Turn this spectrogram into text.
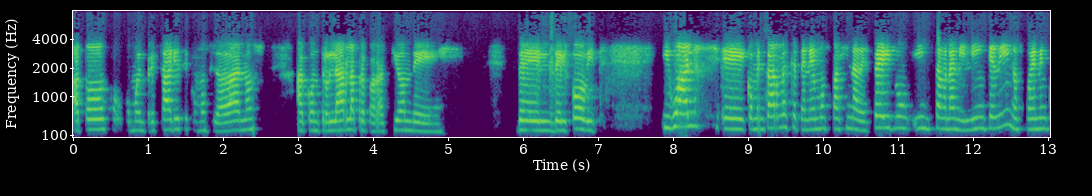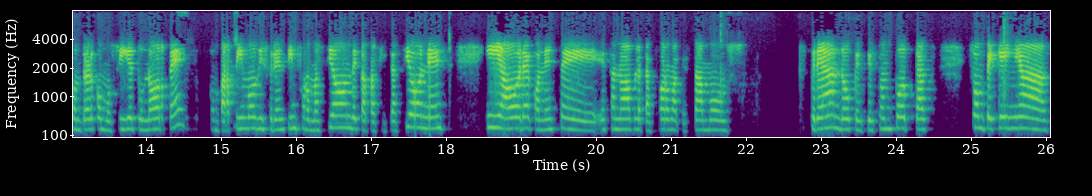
a todos como empresarios y como ciudadanos a controlar la propagación de, del, del COVID. Igual, eh, comentarles que tenemos página de Facebook, Instagram y LinkedIn. Nos pueden encontrar como Sigue tu Norte. Compartimos diferente información de capacitaciones y ahora con este, esta nueva plataforma que estamos creando, que, que son podcasts, son pequeñas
